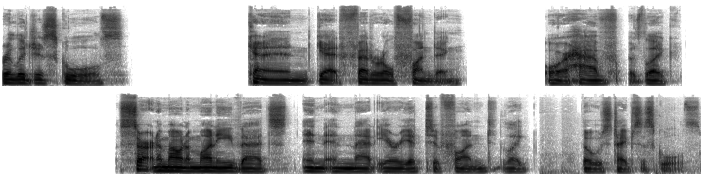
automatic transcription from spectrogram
religious schools can get federal funding or have like a certain amount of money that's in in that area to fund like those types of schools.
